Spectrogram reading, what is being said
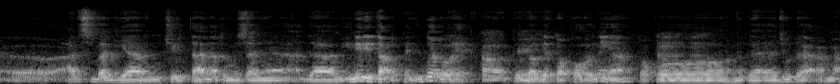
uh, ada sebagian cuitan atau misalnya dan ini ditangkapin juga oleh okay. berbagai tokoh ini ya tokoh mm-hmm. negara juga sama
